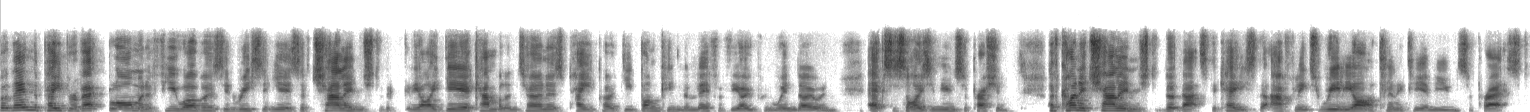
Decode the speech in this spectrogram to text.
But then the paper of Ekblom and a few others in recent years have challenged the, the, idea, Campbell and Turner's paper debunking the myth of the open window and exercise immune suppression, have kind of challenged that that's the case, that athletes really are clinically immune suppressed.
